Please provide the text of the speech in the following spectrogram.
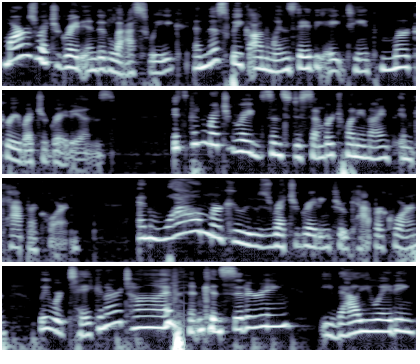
Mars retrograde ended last week, and this week on Wednesday, the 18th, Mercury retrograde ends. It's been retrograde since December 29th in Capricorn. And while Mercury was retrograding through Capricorn, we were taking our time and considering, evaluating,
